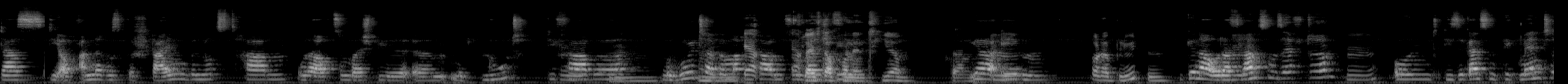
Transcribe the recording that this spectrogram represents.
dass die auch anderes Gestein benutzt haben oder auch zum Beispiel ähm, mit Blut die Mhm. Farbe Mhm. röter Mhm. gemacht Ja, haben. Zum Vielleicht auch Beispiel. von den Tieren. Dann. Ja, Mhm. eben. Oder Blüten. Genau, oder Mhm. Pflanzensäfte Mhm. und diese ganzen Pigmente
